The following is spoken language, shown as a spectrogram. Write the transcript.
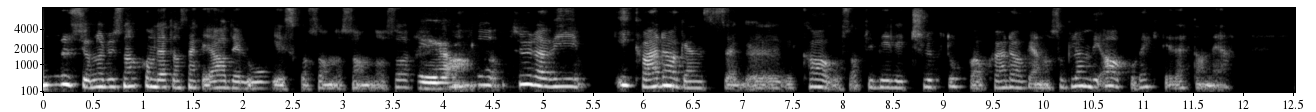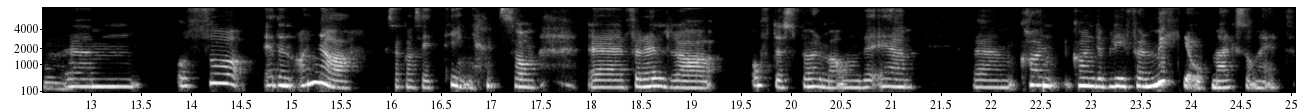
jo, når du snakker om dette, så tenker ja, det er logisk og sånn og sånn. Og så, ja. så tror jeg vi i hverdagens uh, kaos at vi blir litt slukt opp av hverdagen, og så glemmer vi av hvor viktig dette er. Mm. Um, og så er det en annen hvis jeg kan si, ting som uh, foreldre ofte spør meg om. Det er um, kan, kan det bli for mye oppmerksomhet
